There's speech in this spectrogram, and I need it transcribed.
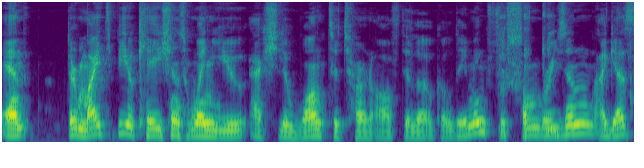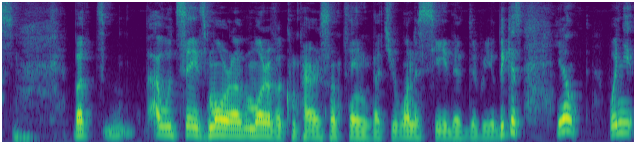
And there might be occasions when you actually want to turn off the local dimming for some reason, I guess. But I would say it's more of more of a comparison thing that you want to see the, the real because you know when you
